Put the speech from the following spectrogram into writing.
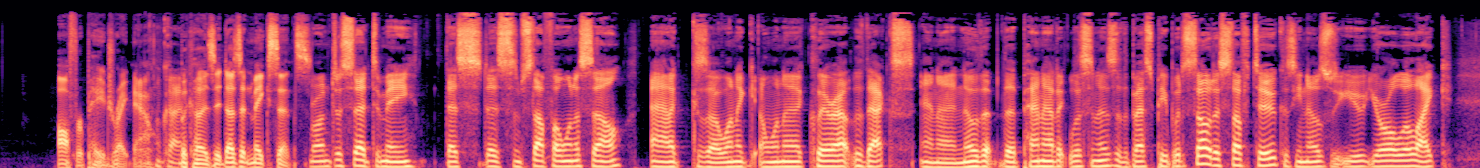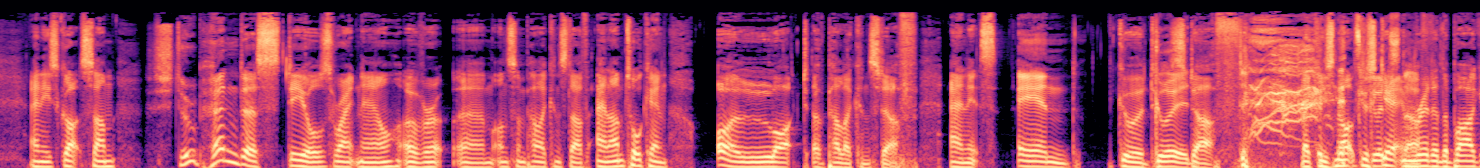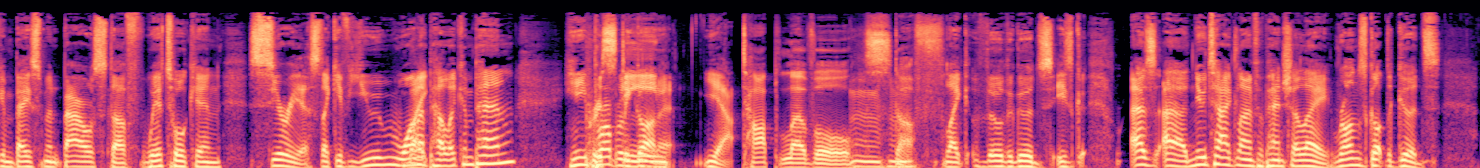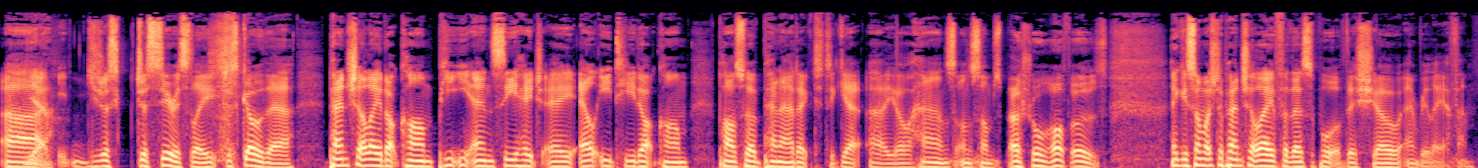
offer page right now. Okay. because it doesn't make sense. Ron just said to me, "There's there's some stuff I want to sell, because I want to I want to clear out the decks, and I know that the Pen Addict listeners are the best people to sell this stuff to, because he knows you you're all alike, and he's got some." Stupendous deals right now over um, on some Pelikan stuff, and I'm talking a lot of Pelikan stuff, and it's And good, Good. stuff. like he's not just getting stuff. rid of the bargain basement barrel stuff. We're talking serious. Like if you want Like a Pelikan pen, he probably got it. Yeah. top level Mm-hmm. stuff. Like the the goods. He's as a new tagline for Pen Chalet. Ron's got the goods. Uh, Yeah. You just, just seriously, just go there. Penchalet.com, P E N C H A L E T.com, password pen addict to get uh, your hands on some special offers. Thank you so much to Pen Chalet for their support of this show and Relay FM.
